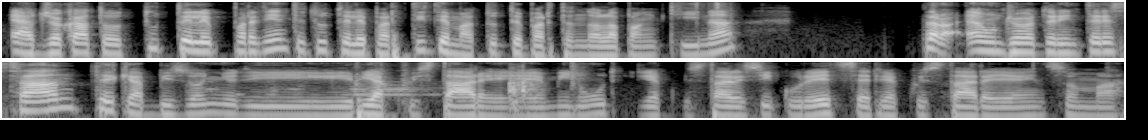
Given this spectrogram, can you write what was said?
E ha giocato tutte le, praticamente tutte le partite, ma tutte partendo alla panchina. Però è un giocatore interessante che ha bisogno di riacquistare minuti, riacquistare sicurezza e riacquistare insomma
